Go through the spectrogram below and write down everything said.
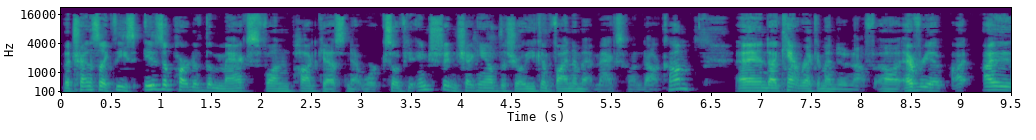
but Trends Like These is a part of the Max Fun podcast network. So if you're interested in checking out the show, you can find them at maxfun.com. And I can't recommend it enough. Uh, every I, I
